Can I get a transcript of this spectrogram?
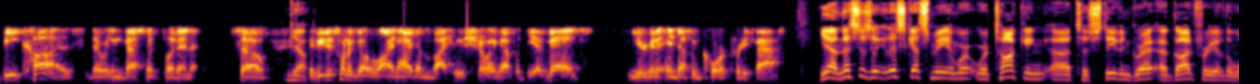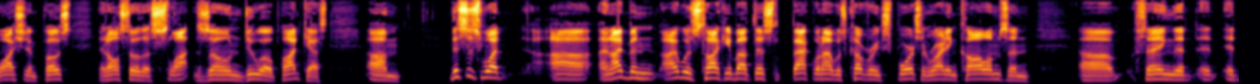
because there was investment put in it. So Yeah. if you just want to go line item by who's showing up at the events, you're going to end up in court pretty fast. Yeah, and this is this gets me, and we're we're talking uh, to Stephen Gre- uh, Godfrey of the Washington Post and also the Split Zone Duo podcast. Um, this is what, uh, and I've been I was talking about this back when I was covering sports and writing columns and uh, saying that it, it.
